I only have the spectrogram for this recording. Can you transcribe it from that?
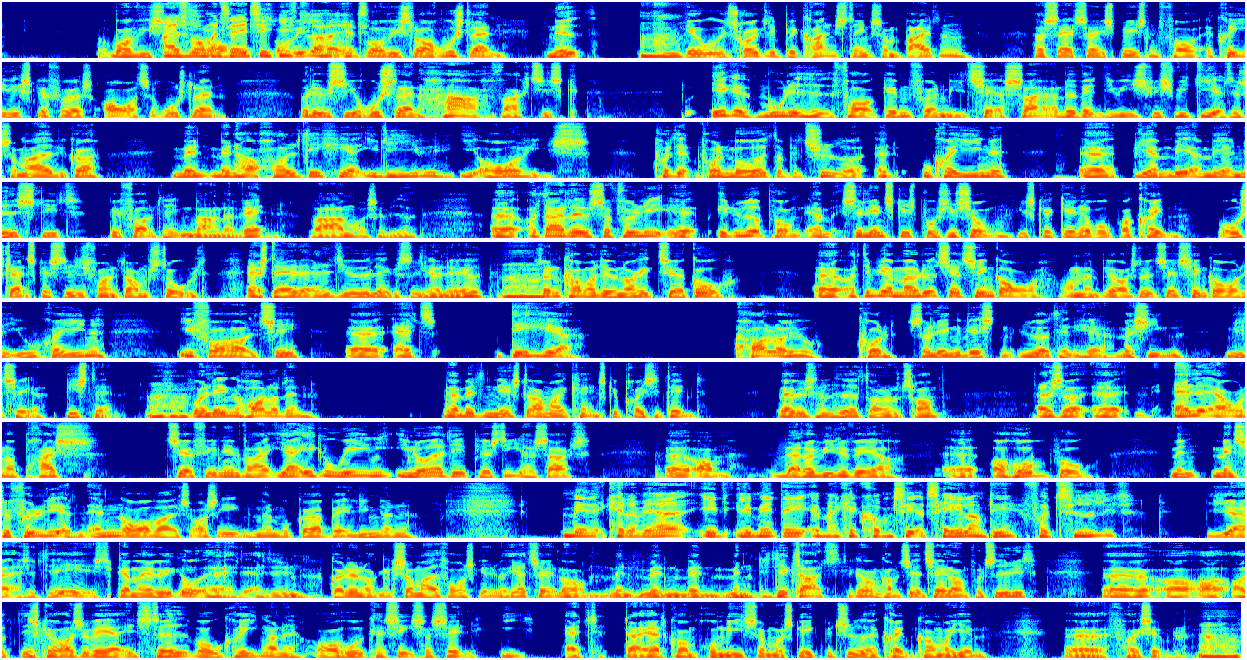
hvor vi, altså, slår, hvor man sagde til Hitler, hvor vi, at... hvor vi slår Rusland ned. Mm-hmm. Det er jo en tryggelig begrænsning, som Biden har sat sig i spidsen for, at krigen ikke skal føres over til Rusland. Og det vil sige, at Rusland har faktisk ikke mulighed for at gennemføre en militær sejr nødvendigvis, hvis vi giver det så meget, vi gør, men, men har holdt det her i live i overvis på, den, på en måde, der betyder, at Ukraine øh, bliver mere og mere nedslidt, befolkningen mangler vand, varme osv. Uh, og der er det jo selvfølgelig uh, et yderpunkt af Zelenskis position. Vi skal generobre Krim, Rusland skal stilles for en domstol, erstatte alle de ødelæggelser, de har lavet. Uh-huh. Sådan kommer det jo nok ikke til at gå. Uh, og det bliver man jo nødt til at tænke over, og man bliver også nødt til at tænke over det i Ukraine, i forhold til, uh, at det her holder jo kun, så længe Vesten yder den her massive militære bistand. Uh-huh. Hvor længe holder den? Hvad med den næste amerikanske præsident? Hvad hvis han hedder Donald Trump? Altså, øh, alle er under pres til at finde en vej. Jeg er ikke uenig i noget af det, Per Stig har sagt øh, om, hvad der ville være øh, at håbe på. Men, men selvfølgelig er den anden overvejelse også en, man må gøre bag linjerne. Men kan der være et element af, at man kan komme til at tale om det for tidligt? Ja, altså det skal man jo ikke... Altså, det gør det nok ikke så meget forskel, hvad jeg taler om, men, men, men, men det er klart, det kan man komme til at tale om for tidligt. Øh, og, og, og det skal også være et sted, hvor ukrainerne overhovedet kan se sig selv i, at der er et kompromis, som måske ikke betyder, at Krim kommer hjem, øh, for eksempel. Aha.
